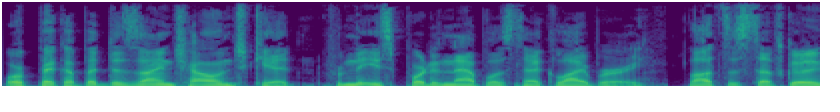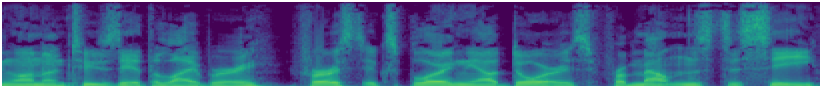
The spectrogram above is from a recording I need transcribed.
or pick up a design challenge kit from the Eastport Annapolis Neck Library. Lots of stuff going on on Tuesday at the library. First, exploring the outdoors, from mountains to sea,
